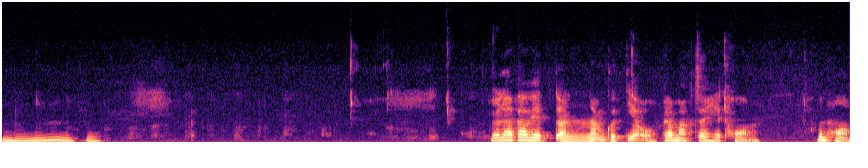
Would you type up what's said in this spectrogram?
อืม เวลาแพ้วเห็ดอันน้ำก๋วยเตี๋ยวแพ้วมักจะเห็ดหอม มันหอม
